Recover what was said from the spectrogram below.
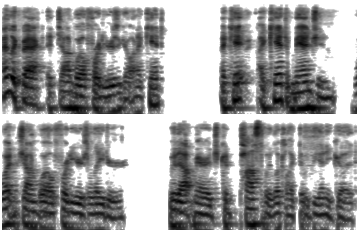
I look back at John Boyle 40 years ago, and I can't, I can't, I can't imagine what John Boyle 40 years later without marriage could possibly look like that would be any good.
